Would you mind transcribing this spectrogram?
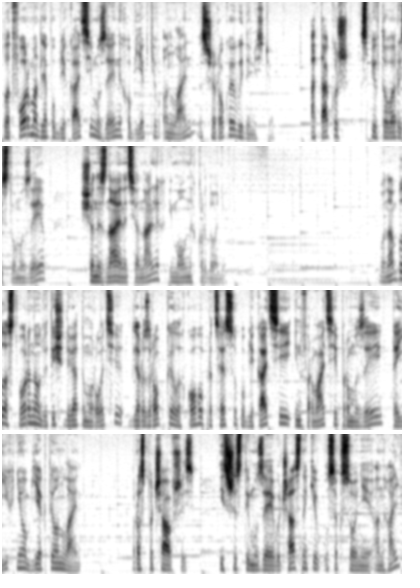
платформа для публікацій музейних об'єктів онлайн з широкою видимістю, а також співтовариство музеїв, що не знає національних і мовних кордонів. Вона була створена у 2009 році для розробки легкого процесу публікації інформації про музеї та їхні об'єкти онлайн. Розпочавшись із шести музеїв-учасників у Саксонії Ангальт,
